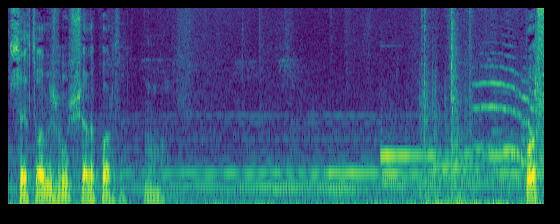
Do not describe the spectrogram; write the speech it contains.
7 horas, vamos fechar a porta. Posso?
